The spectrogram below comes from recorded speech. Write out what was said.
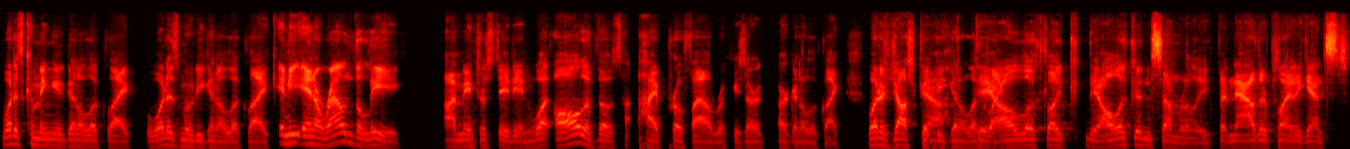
what is Kuminga going to look like? What is Moody going to look like? And, he, and around the league, I'm interested in what all of those high profile rookies are are going to look like. What is Josh Giddey yeah, going to look they like? They all look like they all look good in summer league, but now they're playing against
